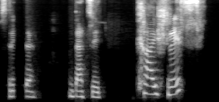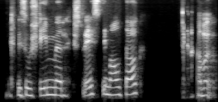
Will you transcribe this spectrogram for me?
das dritte. Und that's it. Kein Stress. Ich bin sonst immer gestresst im Alltag. Aber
